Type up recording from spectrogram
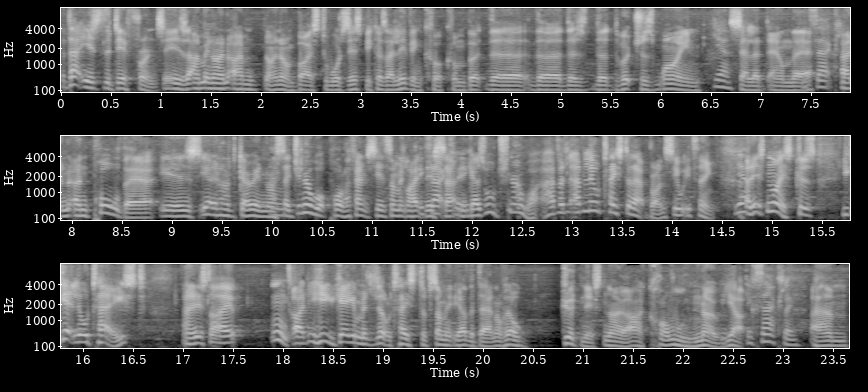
that is the difference. It is I mean, I, I'm I know I'm biased towards this because I live in Cookham, but the the there's the, the butcher's wine Yeah. cellar down there, Exactly. and and Paul there is yeah. I'd go in and I say, do you know what, Paul? I fancy something like this. That. And he goes, oh, do you know what? Have a have a little taste of that, Brian. See what you think. Yeah. And it's nice because you get a little taste, and it's like mm, I, he gave him a little taste of something the other day, and I was oh goodness, no, I can't. Oh, no, yuck. Exactly. Um,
